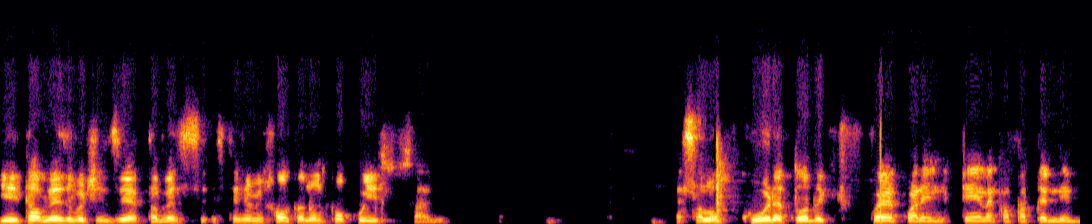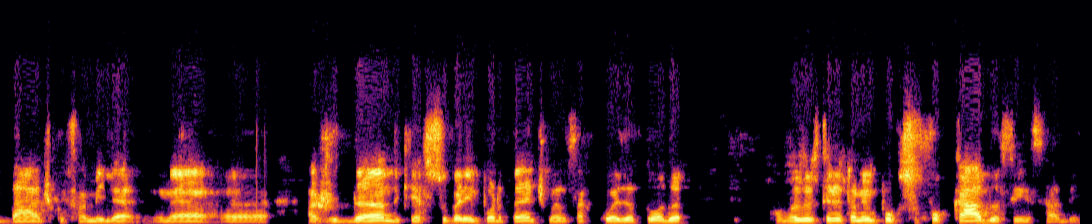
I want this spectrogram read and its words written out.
E talvez eu vou te dizer, talvez esteja me faltando um pouco isso, sabe? Essa loucura toda que foi a quarentena com a paternidade, com a família né, uh, ajudando, que é super importante, mas essa coisa toda, talvez eu esteja também um pouco sufocado, assim, sabe?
